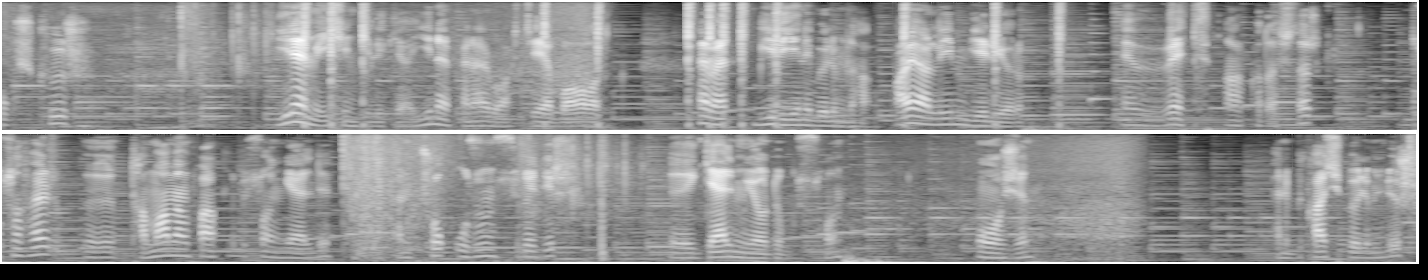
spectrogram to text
Çok şükür. Yine mi ikincilik ya? Yine Fenerbahçe'ye bağladık. Hemen bir yeni bölüm daha ayarlayayım geliyorum. Evet arkadaşlar. Bu sefer e, tamamen farklı bir son geldi. Yani çok uzun süredir e, gelmiyordu bu son. Ocean. Yani birkaç bölümdür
